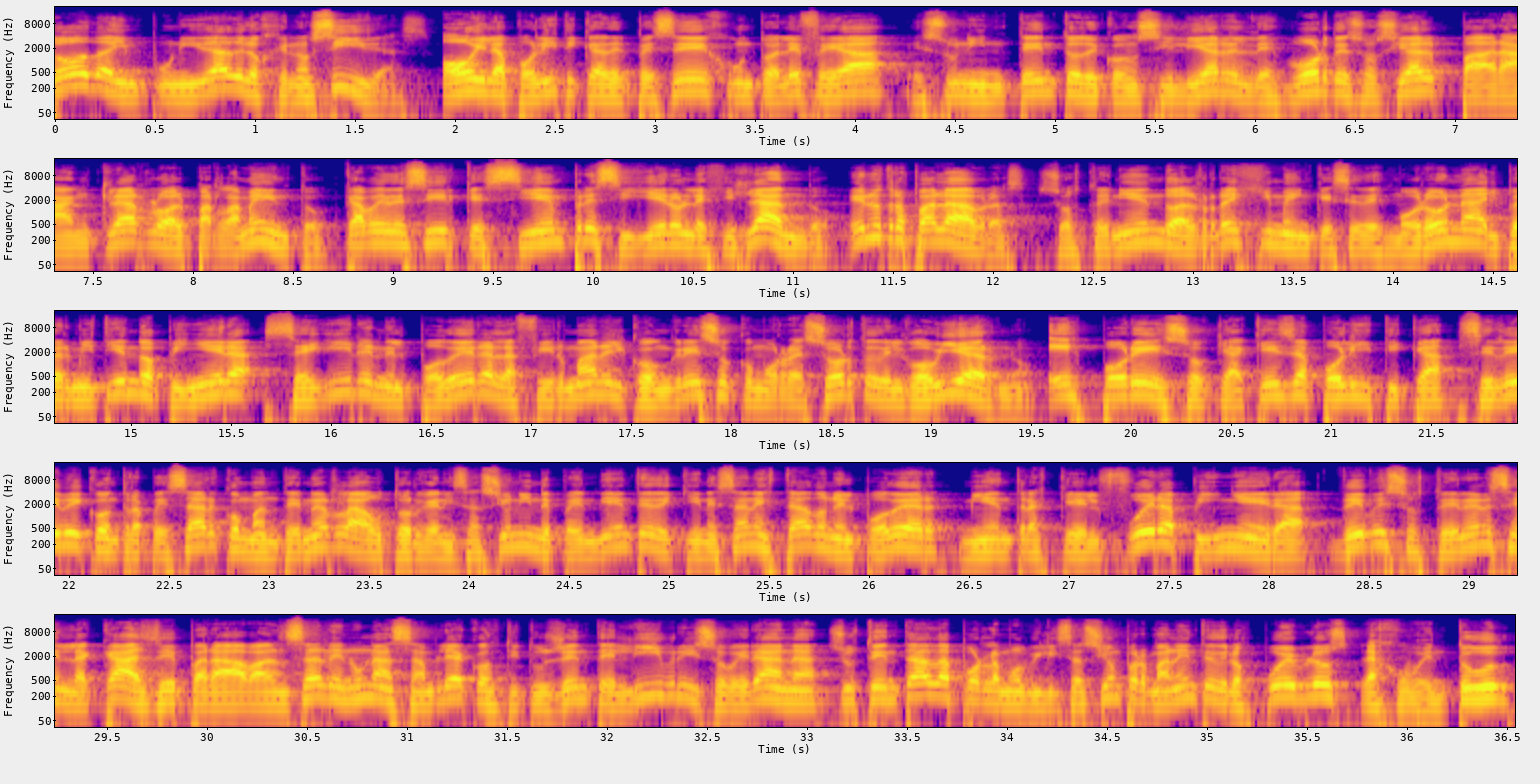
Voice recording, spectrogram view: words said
toda impunidad de los genocidas. Hoy la política del PC junto al FA es un intento de conciliar el desborde social para anclarlo al Parlamento. Cabe decir que siempre siguieron legislando. En otras palabras, sosteniendo al régimen que se desmorona y permitiendo a Piñera seguir en el poder al afirmar el Congreso como resorte del gobierno. Es por eso que aquella política se debe contrapesar con mantener la autoorganización independiente de quienes han estado en el poder, mientras que el fuera Piñera debe sostenerse en la calle para avanzar en una asamblea constituyente libre y soberana, sustentada por la movilización permanente de los pueblos, la juventud,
